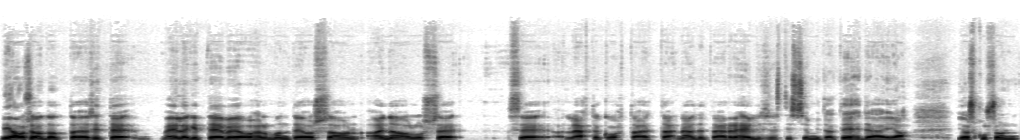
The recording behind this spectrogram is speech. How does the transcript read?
Joo, se on totta. Ja sitten meilläkin TV-ohjelman teossa on aina ollut se se lähtökohta, että näytetään rehellisesti se, mitä tehdään ja joskus on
